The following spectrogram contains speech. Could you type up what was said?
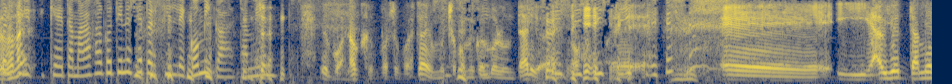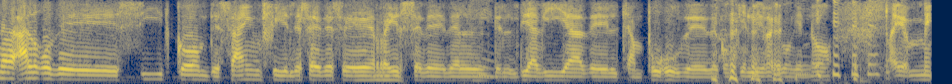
ese ¿Perdona? perfil... Que Tamara Falco tiene ese perfil de cómica también. Bueno, por supuesto, hay mucho Sí, cómico sí. involuntario. ¿eh? sí, sí, sí. Eh, eh, y también algo de sitcom, de Seinfeld, de ese, de ese reírse de- del, día a día, del champú, de, de con quién ligas y con quién no. Me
